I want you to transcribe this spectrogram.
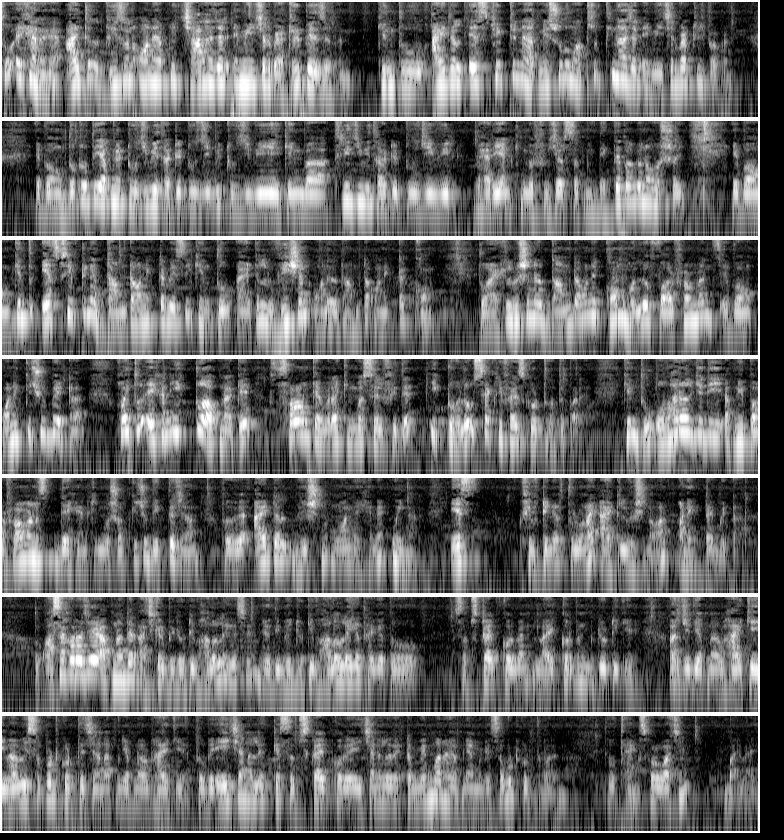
তো এখানে আইটেল ভিশন অনে আপনি চার হাজার এমএইচ এর ব্যাটারি পেয়ে যাবেন। কিন্তু আইডেল এস ফিফটিনে আপনি শুধুমাত্র তিন হাজার এমএইচ এর ব্যাটারি পাবেন। এবং দুটোতেই আপনি two GB thirty two GB two GB কিংবা থ্রি জিবি থার্টি টু জিবির ভ্যারিয়েন্ট কিংবা ফিচার্স আপনি দেখতে পাবেন অবশ্যই। এবং কিন্তু এস ফিফটিনের দামটা অনেকটা বেশি, কিন্তু আইটেল ভিশন ওয়ানের দামটা অনেকটা কম। তো আইটেল ভিশনের দামটা অনেক কম হলেও পারফরমেন্স এবং অনেক কিছু বেটার হয়তো এখানে একটু আপনাকে ফ্রন্ট ক্যামেরা কিংবা সেলফিতে একটু হলেও স্যাক্রিফাইস করতে হতে পারে। কিন্তু ওভারঅল যদি আপনি পারফরমেন্স দেখেন কিংবা সবকিছু দেখতে চান, তবে আইটেল ভিশন ওয়ান এখানে উইনার এস ফিফটিনের তুলনায় আইটেল ভিশন ওয়ান অনেকটাই বেটার তো আশা করা যায় আপনাদের আজকের ভিডিওটি ভালো লেগেছে। যদি ভিডিওটি ভালো লেগে থাকে তো সাবস্ক্রাইব করবেন লাইক করবেন ভিডিওটিকে। আর যদি আপনার ভাইকে এইভাবেই সাপোর্ট করতে চান, আপনি আপনার ভাইকে, তবে এই চ্যানেলকে সাবস্ক্রাইব করে, এই চ্যানেলের একটা মেম্বার হয়ে আপনি আমাকে সাপোর্ট করতে পারেন। তো thanks for watching bye bye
